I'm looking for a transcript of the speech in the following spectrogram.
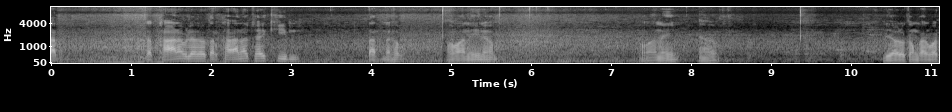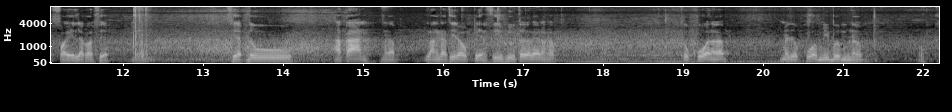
ตัด ตัดขานะเวลาเราตัดขานะใช้ครีมตัดนะครับ ประมาณนี้นะครับ ประมาณนี้นะครับ เดี๋ยวเราทำการวัดไฟแล้วก็เสียบนะครับเสียบดูอาการนะครับ หลังจากที่เราเปลี่ยนซีฟิลเตอร์แล้วนะครับถูกขั้วนะครับ ไม่ถูกขั้วมีบึมนะครับ โอเค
